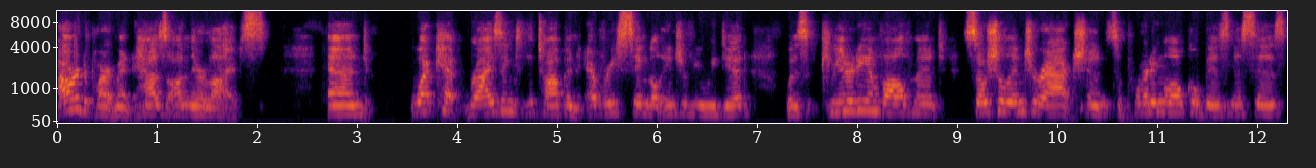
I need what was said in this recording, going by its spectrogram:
our department has on their lives. And what kept rising to the top in every single interview we did was community involvement, social interaction, supporting local businesses.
